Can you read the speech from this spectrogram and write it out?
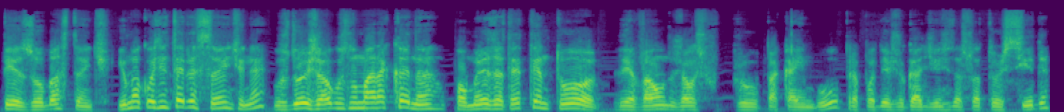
pesou bastante. E uma coisa interessante, né, os dois jogos no Maracanã, o Palmeiras até tentou levar um dos jogos pro Pacaembu para poder jogar diante da sua torcida,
